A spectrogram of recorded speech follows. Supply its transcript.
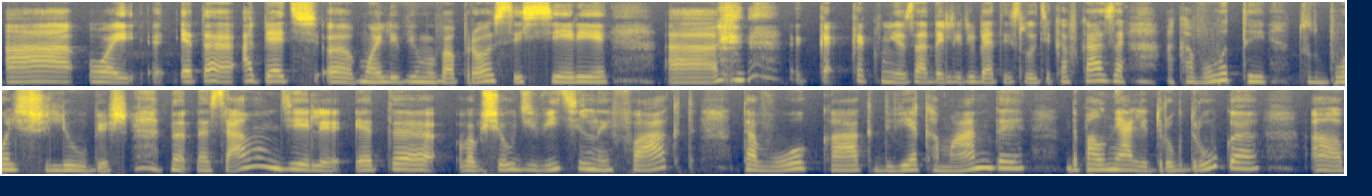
А, ой, это опять э, мой любимый вопрос из серии, э, как, как мне задали ребята из Владикавказа, а кого ты тут больше любишь? Но на самом деле это вообще удивительный факт того, как две команды дополняли друг друга, э,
